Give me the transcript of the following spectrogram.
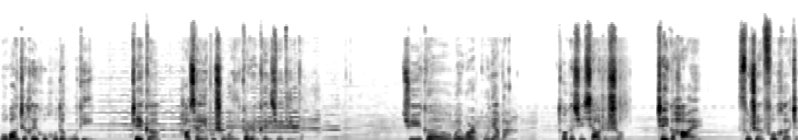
我望着黑乎乎的屋顶，这个好像也不是我一个人可以决定的。娶一个维吾尔姑娘吧，托克逊笑着说：“这个好哎。”苏纯附和着。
